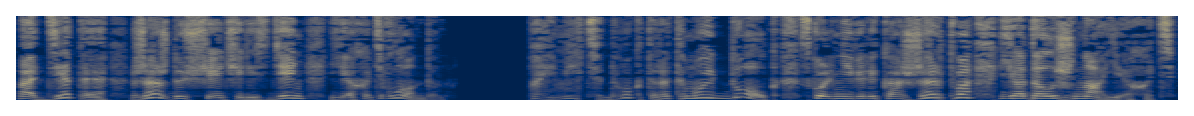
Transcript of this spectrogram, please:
одетая, жаждущая через день ехать в Лондон. «Поймите, доктор, это мой долг. Сколь невелика жертва, я должна ехать».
